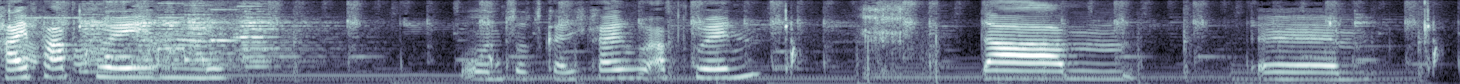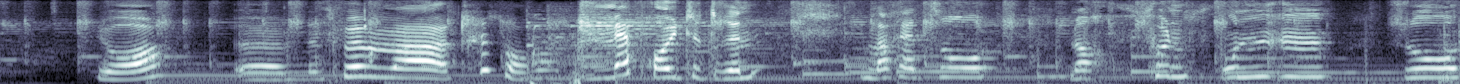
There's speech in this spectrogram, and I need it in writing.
Hype upgraden und sonst kann ich keinen upgraden. Dann, ähm, ja, ähm, dann spielen wir mal Tresor. Map heute drin. Ich mache jetzt so noch fünf Runden, so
